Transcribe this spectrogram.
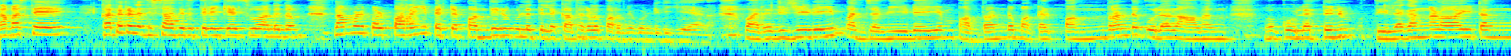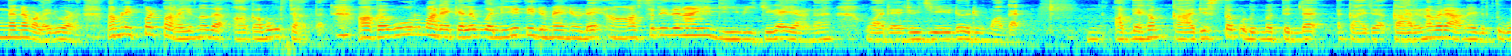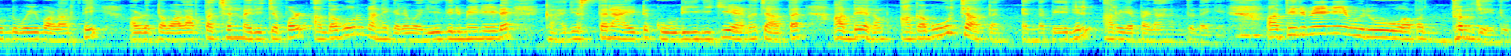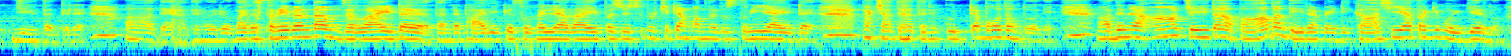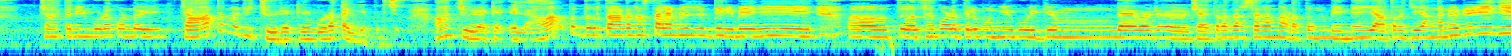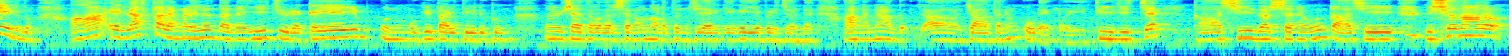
നമസ്തേ. കഥകളതിസാഗരത്തിലേക്ക് സ്വാഗതം. നമ്മളിപ്പോൾ പറയിപ്പറ്റ പന്തിരുകുലത്തിലെ കഥകൾ പറഞ്ഞുകൊണ്ടിരിക്കുകയാണ്. വരരുചിയുടെയും പഞ്ചമിയുടെയും പന്ത്രണ്ട് മക്കൾ പന്ത്രണ്ട് കുലനാഥ കുലത്തിനും തിലകങ്ങളായിട്ടങ്ങനെ വളരുവാണ്. നമ്മളിപ്പോൾ പറയുന്നത് അകവൂർ ചാത്തൻ. അകവൂർ മനക്കല വലിയ തിരുമേനിയുടെ ആശ്രിതനായി ജീവിക്കുകയാണ് വരരുചിയുടെ ഒരു മകൻ. അദ്ദേഹം കാര്യസ്ഥ കുടുംബത്തിന്റെ കാരണവരാണ് എടുത്തു കൊണ്ടുപോയി വളർത്തി. അവിടുത്തെ വളർത്തച്ഛൻ മരിച്ചപ്പോൾ അകവൂർ മനകര വലിയ തിരുമേനിയുടെ കാര്യസ്ഥനായിട്ട് കൂടിയിരിക്കുകയാണ് ചാത്തൻ. അദ്ദേഹം അകവൂർ ചാത്തൻ എന്ന പേരിൽ അറിയപ്പെടാനും തുടങ്ങി. ആ തിരുമേനി ഒരു അബദ്ധം ചെയ്തു ജീവിതത്തിൽ. അദ്ദേഹത്തിന് ഒരു പരസ്ത്രീ ബന്ധം ചെറുതായിട്ട് തന്റെ ഭാര്യയ്ക്ക് സുഖമില്ലാതായി ഇപ്പോൾ ശുശ്രൂഷിക്കാൻ വന്നൊരു സ്ത്രീയായിട്ട്. പക്ഷെ അദ്ദേഹത്തിന് കുറ്റബോധം തോന്നി. അതിന് ആ ചെയ്ത പാപം തീരാൻ വേണ്ടി കാശി യാത്രയ്ക്ക് പോയിക്കായിരുന്നു. ചാത്തനെയും കൂടെ കൊണ്ടുപോയി. ചാത്തൻ ഒരു ചുരക്കയും കൂടെ കയ്യെ പിടിച്ചു. ആ ചുരക്ക എല്ലാ തീർത്ഥാടന സ്ഥലങ്ങളിലും തിരുമേനി തീർത്ഥക്കുളത്തിൽ മുങ്ങി കുളിക്കും ദേവ ക്ഷേത്ര ദർശനം നടത്തും പിന്നെ യാത്ര ചെയ്യും. അങ്ങനെ ഒരു രീതിയായിരുന്നു. ആ എല്ലാ സ്ഥലങ്ങളിലും തന്നെ ഈ ചുരക്കയെയും ഒന്ന് മുക്കി താഴ്ത്തിയെടുക്കും. ക്ഷേത്ര ദർശനവും നടത്തും ചുരക്ക കയ്യെ പിടിച്ചുകൊണ്ട് അങ്ങനെ ചാത്തനും കൂടെ പോയി. തിരിച്ച് കാശി ദർശനവും കാശി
